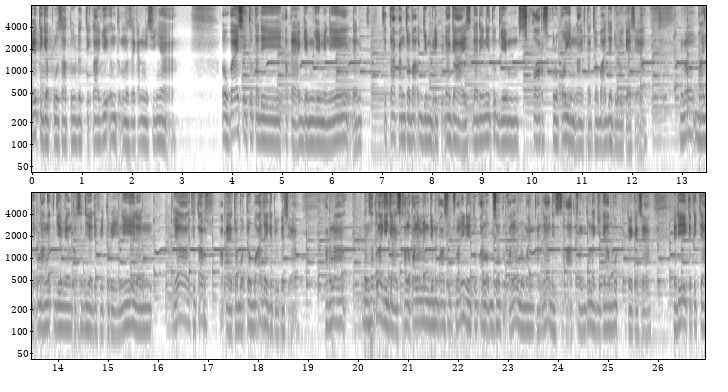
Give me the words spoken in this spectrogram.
Oke 31 detik lagi untuk menyelesaikan misinya. Oh guys itu tadi apa ya game-game ini. Dan kita akan coba game berikutnya guys. Dan ini tuh game skor 10 poin. Nah kita coba aja dulu guys ya. Memang banyak banget game yang tersedia di fitur ini. Dan ya kita harus apa ya coba-coba aja gitu guys ya karena dan satu lagi guys kalau kalian main penghasil cuan ini tuh kalau bisa tuh kalian bermainkannya di saat kalian tuh lagi gabut gitu ya guys ya. Jadi ketika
